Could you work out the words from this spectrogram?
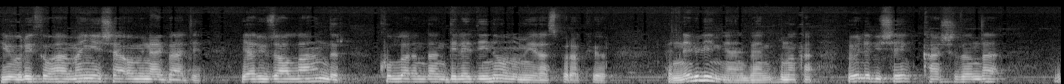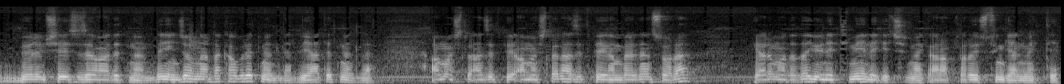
yurithuha men yeşâ'u min ibadi. Yeryüzü Allah'ındır. Kullarından dilediğini onu miras bırakıyor. Ben ne bileyim yani ben buna böyle bir şeyin karşılığında böyle bir şey size vaat etmem deyince onlar da kabul etmediler, biat etmediler. Amaçlı Hazreti amaçları Hazreti Peygamber'den sonra Yarımada'da yönetimi ele geçirmek, Araplara üstün gelmekti.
